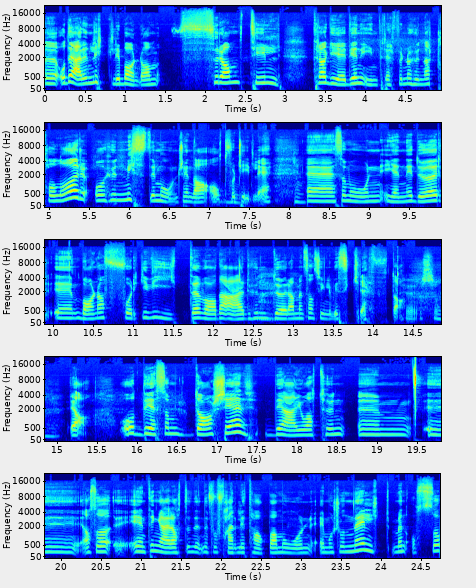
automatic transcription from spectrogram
Eh, og det er en lykkelig barndom fram til tragedien inntreffer når hun er tolv år, og hun mister moren sin da altfor tidlig. Eh, så moren Jenny dør. Eh, barna får ikke vite hva det er hun dør av, men sannsynligvis kreft. da. Sånn. Ja. Og det som da skjer, det er jo at hun um, uh, Altså, én ting er at det det forferdelige tapet av moren emosjonelt, men også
